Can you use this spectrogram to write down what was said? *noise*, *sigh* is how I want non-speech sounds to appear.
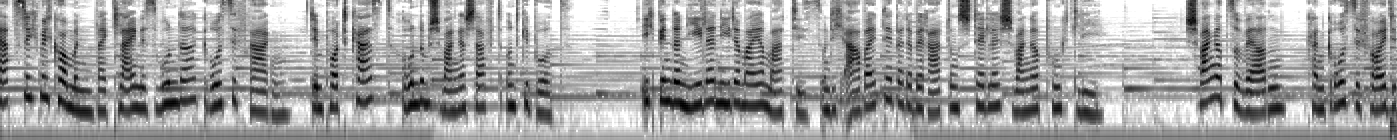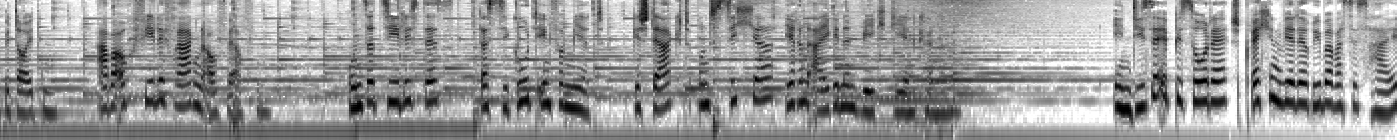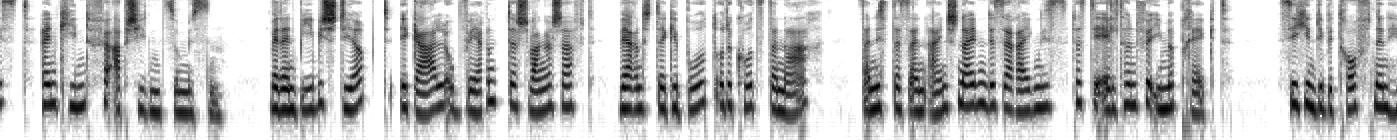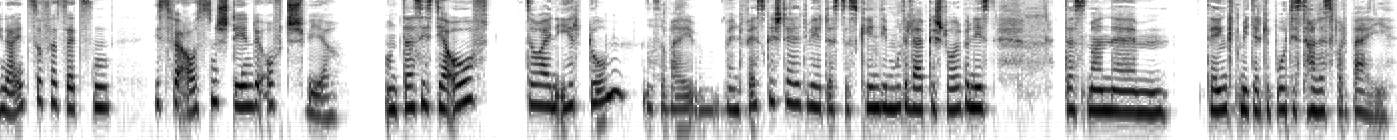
Herzlich willkommen bei Kleines Wunder, große Fragen, dem Podcast rund um Schwangerschaft und Geburt. Ich bin Daniela Niedermeyer-Mattis und ich arbeite bei der Beratungsstelle schwanger.li. Schwanger zu werden kann große Freude bedeuten, aber auch viele Fragen aufwerfen. Unser Ziel ist es, dass Sie gut informiert, gestärkt und sicher Ihren eigenen Weg gehen können. In dieser Episode sprechen wir darüber, was es heißt, ein Kind verabschieden zu müssen. Wenn ein Baby stirbt, egal ob während der Schwangerschaft, während der Geburt oder kurz danach, dann ist das ein einschneidendes Ereignis, das die Eltern für immer prägt. Sich in die Betroffenen hineinzuversetzen, ist für Außenstehende oft schwer. Und das ist ja oft so ein Irrtum, also weil, wenn festgestellt wird, dass das Kind im Mutterleib gestorben ist, dass man ähm, denkt, mit der Geburt ist alles vorbei.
